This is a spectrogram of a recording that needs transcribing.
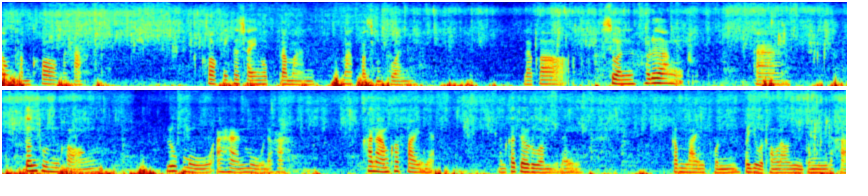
ต้องทำคอกนะคะ คอกนี้ก็ใช้งบประมาณมากพอสมควร แล้วก็ส่วนเรื่องอต้นทุนของลูกหมูอาหารหมูนะคะ ค่าน้ำค่าไฟเนี่ย มันก็จะรวมอยู่ในกำไรผลประโยชน์ของเราอยู่ตรงนี้นะคะ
